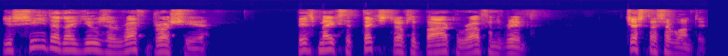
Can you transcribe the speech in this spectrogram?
You see that I use a rough brush here. This makes the texture of the bark rough and ribbed, just as I want it.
